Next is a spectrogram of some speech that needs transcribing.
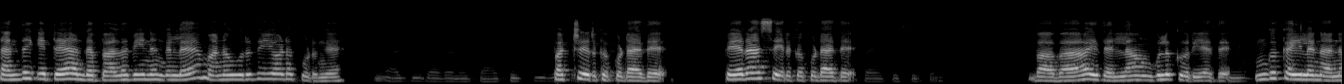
தந்தை கிட்ட அந்த பலவீனங்களை மன உறுதியோட கொடுங்க. பற்று இருக்க கூடாது பேராசை இருக்கக்கூடாது பாபா இதெல்லாம் உங்களுக்கு உரியது உங்க கையில நானு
